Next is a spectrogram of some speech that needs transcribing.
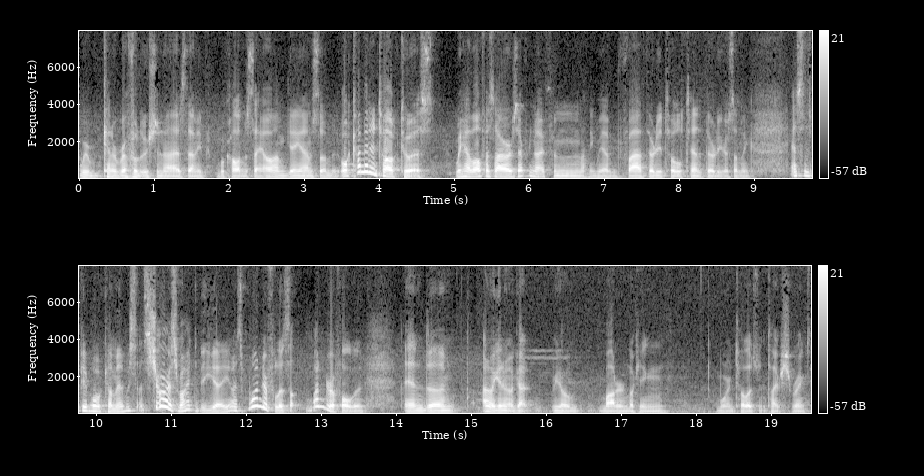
we kind of revolutionized that. I mean, people call up and say, oh, I'm gay, I'm so... Well, come in and talk to us. We have office hours every night from, I think we have 5.30 till 10.30 or something. And since people would come in, we said, sure, it's right to be gay. You know, it's wonderful. It's wonderful. And um, I don't know, you know, it got, you know, modern-looking, more intelligent type shrinks.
